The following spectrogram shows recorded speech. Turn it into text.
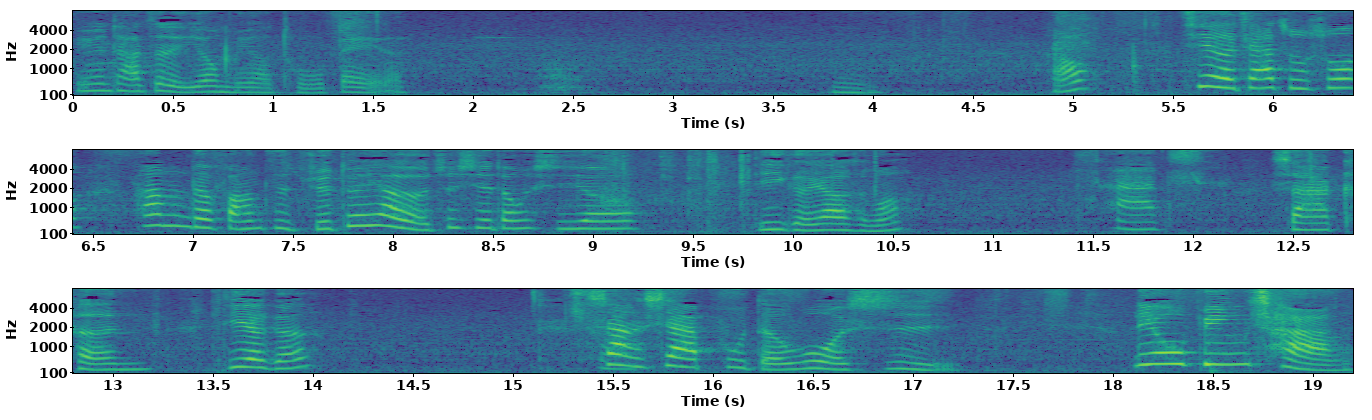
因为他这里又没有驼背了。嗯，好，企鹅家族说他们的房子绝对要有这些东西哦。第一个要什么？沙子。沙坑。第二个，上下铺的卧室，溜冰场，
